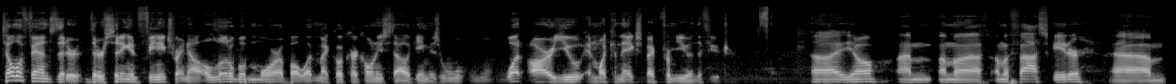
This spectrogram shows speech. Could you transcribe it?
Tell the fans that are that are sitting in Phoenix right now a little bit more about what Michael Carcone's style game is. W- What are you and what can they expect from you in the future? Uh, you know, I'm I'm a I'm a fast skater. Um,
